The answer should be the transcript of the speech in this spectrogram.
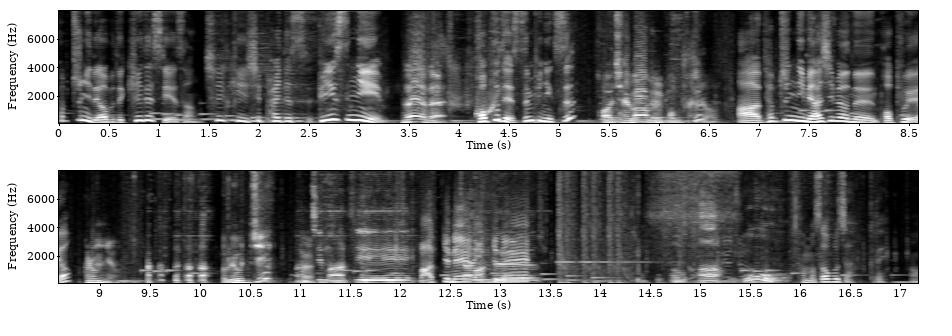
협준이 내가 볼 때 킬데스 예상 7킬 18데스 피닉스님 네네. 버프 됐음 피닉스? 어 제가 하면 버프죠. 아 협준님이 하시면은 버프예요? 그럼요. 왜 웃지? 맞지 맞지 맞긴 해, 맞긴 해. 아 오. 한번 써보자 그래 어.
